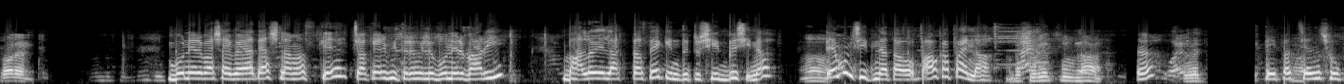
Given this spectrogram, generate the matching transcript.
করেন। বোনের বাসায় বেড়াতে আসলাম আজকে। চকের ভিতরে হইল বোনের বাড়ি। ভালোই লাগতাছে কিন্তু একটু শীত বেশি না? তেমন শীত না তাও পাও কাঁপায় না? শরীয়তপুর না? হ্যাঁ? দেখতেই পাচ্ছেন স্যুপ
